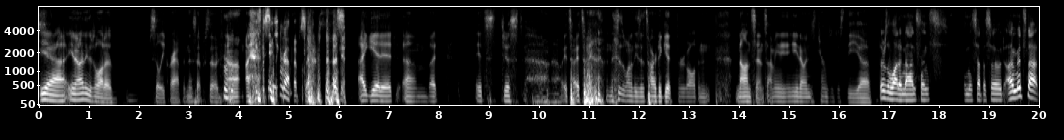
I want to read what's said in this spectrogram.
yeah. You know, I think there's a lot of silly crap in this episode. Um, I, It's a silly crap episode. I get it, um, but it's just I don't know. It's it's this is one of these. It's hard to get through all the nonsense. I mean, you know, in terms of just the uh, There's a lot of nonsense in this episode. Um, it's not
